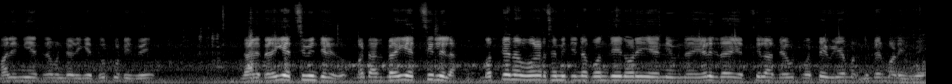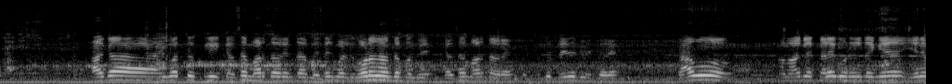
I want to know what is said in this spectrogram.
ಮಾಲಿನ್ಯ ನಿಯಂತ್ರಣ ಮಂಡಳಿಗೆ ದೂರು ಕೊಟ್ಟಿದ್ವಿ. ನಾಳೆ ಬೆಳಗ್ಗೆ ಎತ್ಸಿವಿ ಅಂತ ಹೇಳಿದ್ರು. ಬಟ್ ಅದು ಬೆಳಗ್ಗೆ ಹೆಚ್ಚಿರಲಿಲ್ಲ ಮತ್ತೆ ನಾವು ಹೋರಾಟ ಸಮಿತಿಯಿಂದ ಬಂದು ನೋಡಿ, ನೀವು ಹೇಳಿದ್ರೆ ಎತ್ತಿಲ್ಲ ಅಂತ ಮತ್ತೆ ವಿಡಿಯೋ ಮಾಡಿ ಕಂಪೇರ್ ಮಾಡಿದ್ವಿ. ಆಗ ಇವತ್ತು ಕೆಲಸ ಮಾಡ್ತಾವ್ರೆ ಅಂತ ಮೆಸೇಜ್ ಮಾಡಿದ್ವಿ ನೋಡೋಣ ಅಂತ ಬಂದ್ವಿ. ಕೆಲಸ ಮಾಡ್ತಾವ್ರೆ. ಪ್ರೇರಣೆ ಹಿಡಿತಾರೆ ನಾವು ನಮ್ಮ ಆಗಲೇ ಕಳೆಗೋಡು ಹೇಳ್ದಂಗೆ ಏನೇ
